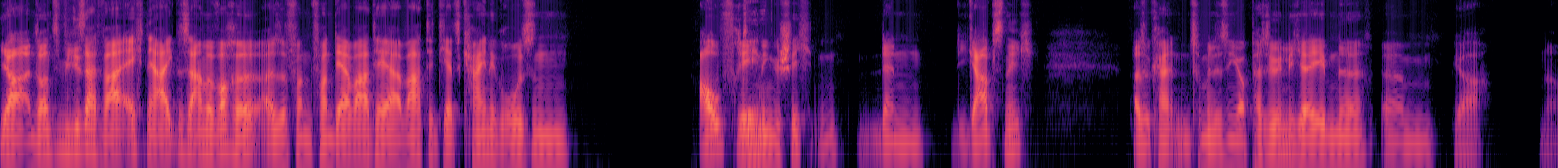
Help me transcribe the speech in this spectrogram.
Ja, ansonsten, wie gesagt, war echt eine ereignisarme Woche. Also von, von der Warte her erwartet jetzt keine großen aufregenden Den- Geschichten, denn die gab es nicht. Also kein, zumindest nicht auf persönlicher Ebene. Ähm, ja. ja.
